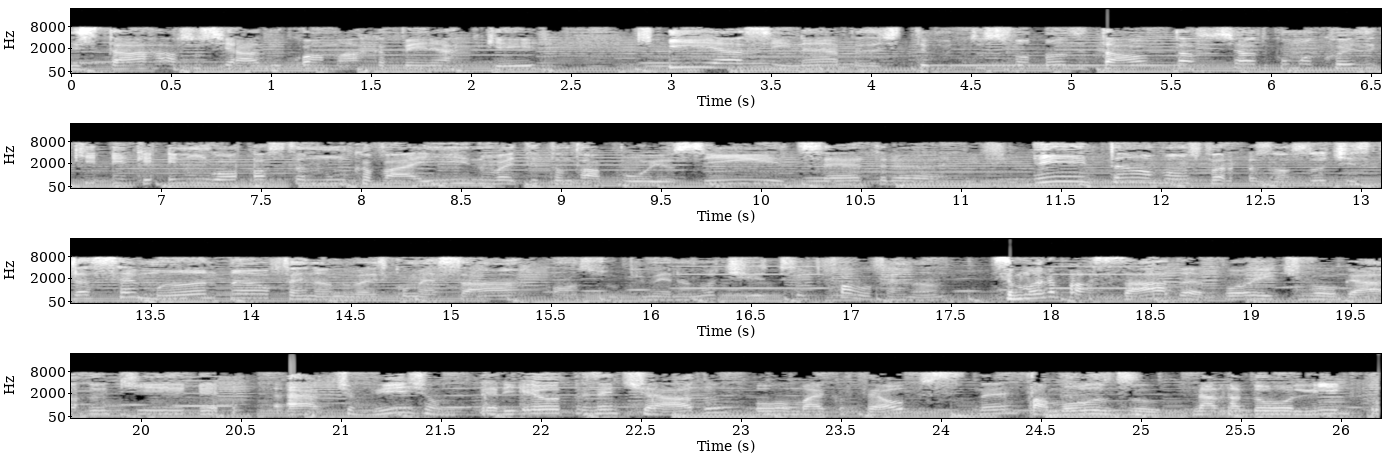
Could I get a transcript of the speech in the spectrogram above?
estar associado com a marca Penny Arcade, que é assim, né? Apesar de ter muitos fãs e tal, tá associado com uma coisa que quem não gosta nunca vai ir, não vai ter tanto apoio assim, etc. Enfim. Então vamos para as nossas notícias da semana. O Fernando vai começar com a sua primeira notícia. Por favor, Fernando. Semana passada foi divulgado que a Activision teria presenteado o Michael Phelps, né? Famoso nadador olímpico,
